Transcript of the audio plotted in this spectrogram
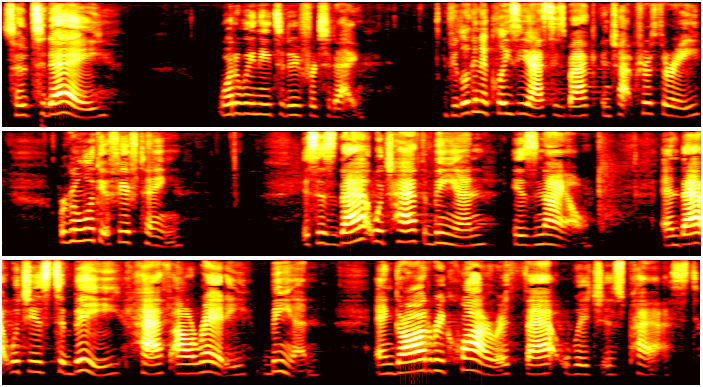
So, today, what do we need to do for today? If you look in Ecclesiastes back in chapter 3, we're going to look at 15. It says, That which hath been is now, and that which is to be hath already been, and God requireth that which is past.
